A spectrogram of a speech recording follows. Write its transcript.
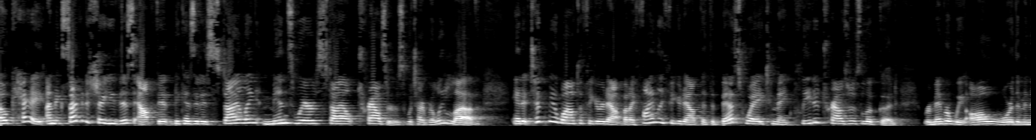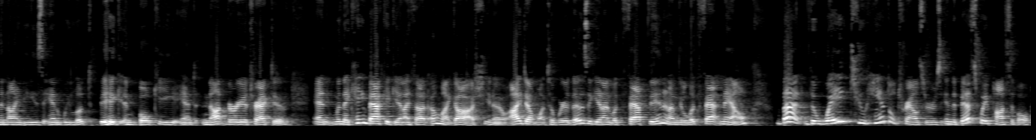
Okay, I'm excited to show you this outfit because it is styling menswear style trousers, which I really love. And it took me a while to figure it out, but I finally figured out that the best way to make pleated trousers look good, remember we all wore them in the 90s and we looked big and bulky and not very attractive. And when they came back again, I thought, oh my gosh, you know, I don't want to wear those again. I looked fat then and I'm going to look fat now. But the way to handle trousers in the best way possible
